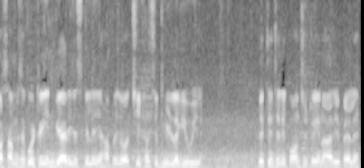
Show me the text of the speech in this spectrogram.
और सामने से कोई ट्रेन भी आ रही है जिसके लिए यहाँ पे जो अच्छी खासी भीड़ लगी हुई है। देखते हैं, चलिए कौन सी ट्रेन आ रही है पहले।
